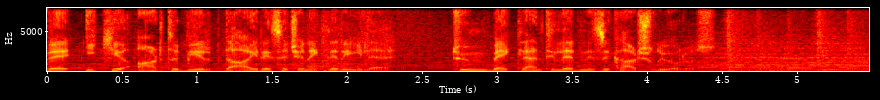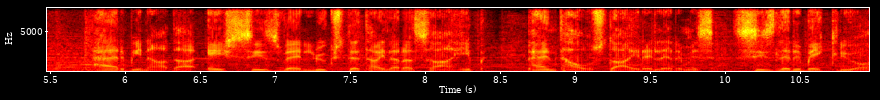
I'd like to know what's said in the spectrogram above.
ve 2 artı 1 daire seçenekleri ile tüm beklentilerinizi karşılıyoruz. Her binada eşsiz ve lüks detaylara sahip penthouse dairelerimiz sizleri bekliyor.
